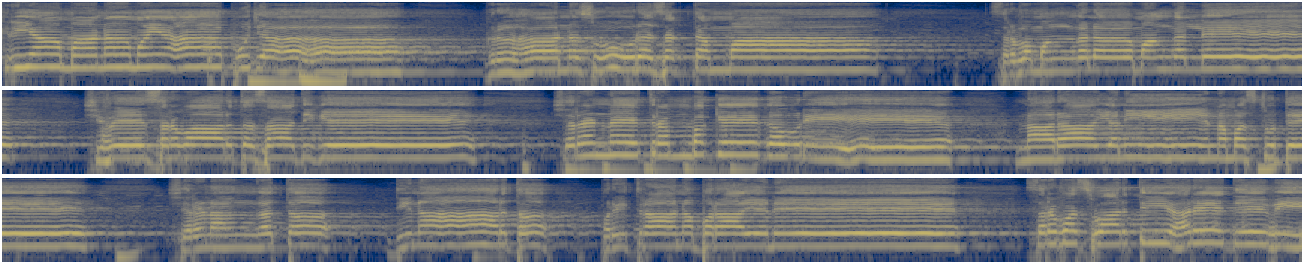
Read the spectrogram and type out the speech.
क्रियामाण मया पूजा ग्रहान सूरसक्तम्मा शिवे सर्वार्थसाधिके। शरण्ये त्र्यम्बके गौरी। नारायणी नमस्तुते। शरणङ्गत दिनार्थ परित्राणपरायणे। सर्वस्वार्थी हरे देवी।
